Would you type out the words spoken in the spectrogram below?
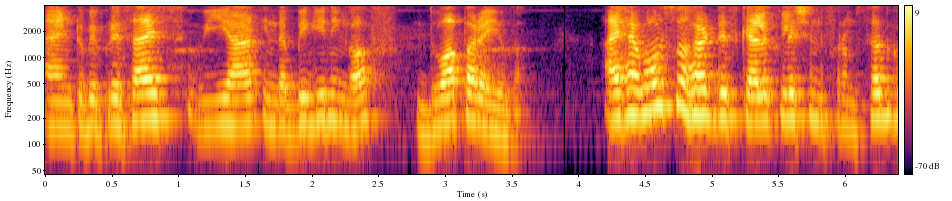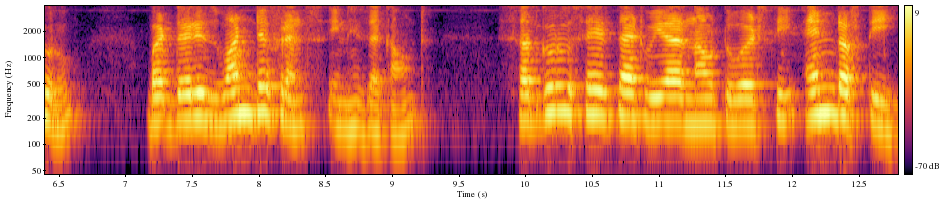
and to be precise, we are in the beginning of Dwapara Yuga. I have also heard this calculation from Sadhguru, but there is one difference in his account. Sadhguru says that we are now towards the end of the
